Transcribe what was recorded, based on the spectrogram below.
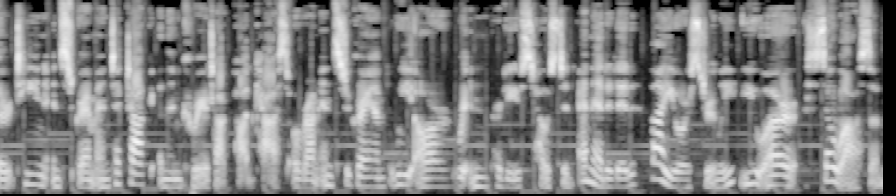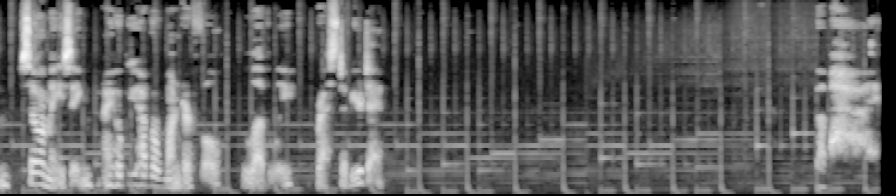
13, Instagram and TikTok. TikTok, and then Career Talk Podcast over on Instagram. We are written, produced, hosted, and edited by yours truly. You are so awesome, so amazing. I hope you have a wonderful, lovely rest of your day. Bye bye.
